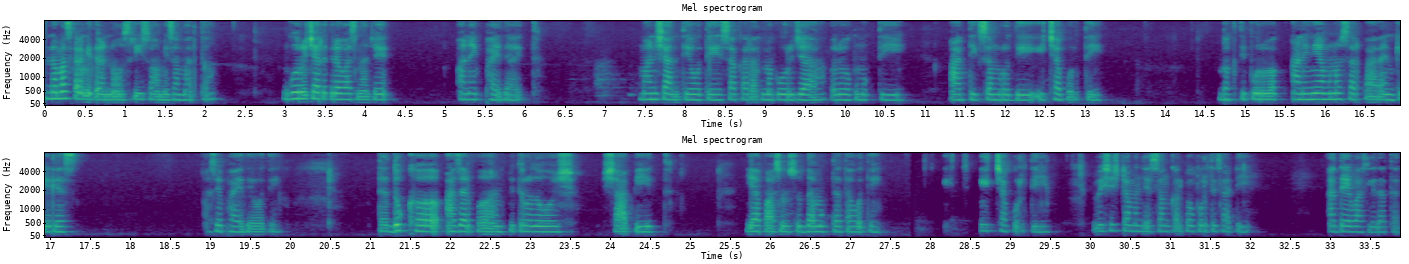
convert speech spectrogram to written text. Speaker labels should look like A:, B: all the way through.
A: नमस्कार मित्रांनो श्री स्वामी समर्थ. गुरुचरित्र वाचनाचे अनेक फायदे आहेत. मन शांती होते सकारात्मक ऊर्जा रोगमुक्ती आर्थिक समृद्धी इच्छापूर्ती. भक्तिपूर्वक आणि नियमानुसार पारायण केल्यास असे फायदे होते. तर दुःख आजारपण पितृदोष शापित यापासून सुद्धा मुक्तता होते. इच्छ- इच्छापूर्ती. विशिष्ट म्हणजे संकल्पपूर्तीसाठी अध्याय वाचले जातात.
